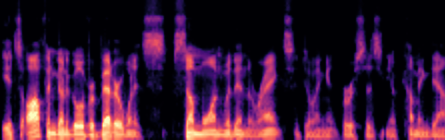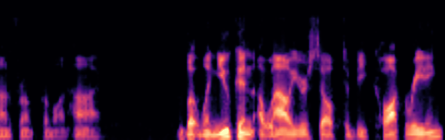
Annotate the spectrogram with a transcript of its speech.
it's often going to go over better when it's someone within the ranks doing it versus you know coming down from from on high. But when you can allow yourself to be caught reading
